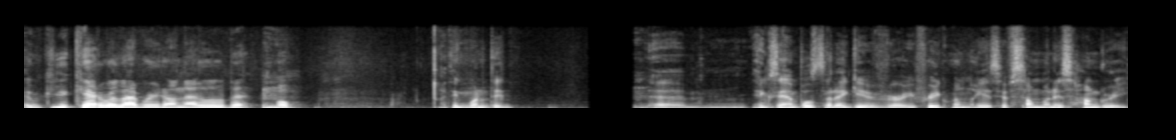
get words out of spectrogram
Uh, you care to elaborate on that a little bit? well, I think one of the um, examples that I give very frequently is if someone is hungry,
